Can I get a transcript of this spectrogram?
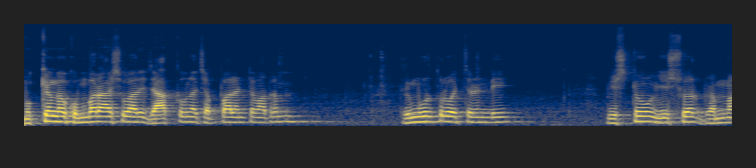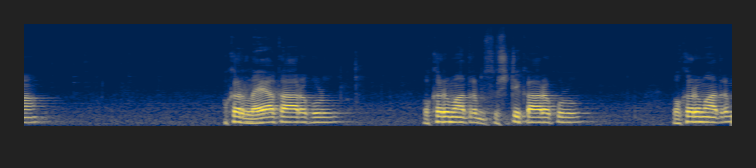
ముఖ్యంగా కుంభరాశి వారి జాతకంలో చెప్పాలంటే మాత్రం త్రిమూర్తులు వచ్చారండి విష్ణు ఈశ్వర్ బ్రహ్మ. ఒకరు లయకారకుడు ఒకరు మాత్రం సృష్టికారకుడు ఒకరు మాత్రం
